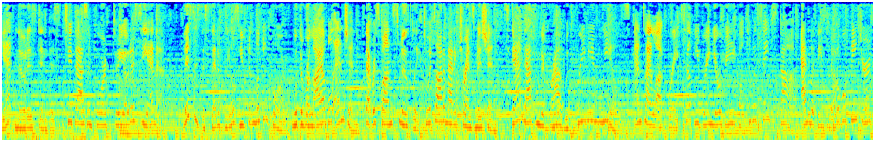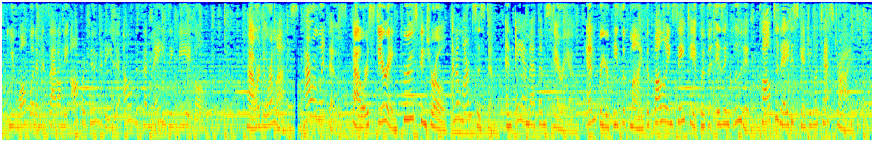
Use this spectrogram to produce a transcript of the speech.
noticed in this 2004 Toyota Sienna. This is the set of wheels you've been looking for with a reliable engine that responds smoothly to its automatic transmission. Stand out from the crowd with premium wheels. Anti-lock brakes help you bring your vehicle to a safe stop. And with these notable features, you won't want to miss out on the opportunity to own this amazing vehicle power door locks, power windows, power steering, cruise control, an alarm system, an AM FM stereo. And for your peace of mind, the following safety equipment is included. Call today to schedule a test drive.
